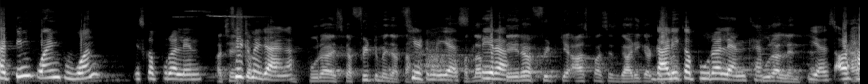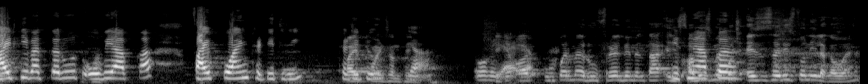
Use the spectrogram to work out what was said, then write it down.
थर्टीन पॉइंट वन इसका पूरा लेंथ अच्छा फिट में जाएगा। पूरा इसका फिट में जाता फिट में यस मतलब तेरह। फिट के आसपास इस गाड़ी का गाड़ी का पूरा लेंथ है। पूरा लेंथ यस और हाइट की बात करूँ तो वो भी आपका five point thirty three thirty two वो भी और ऊपर में रूफ रेल भी मिलता है। इसमें आपका- कुछ एसेसरीज तो नहीं लगा हुआ है ना?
